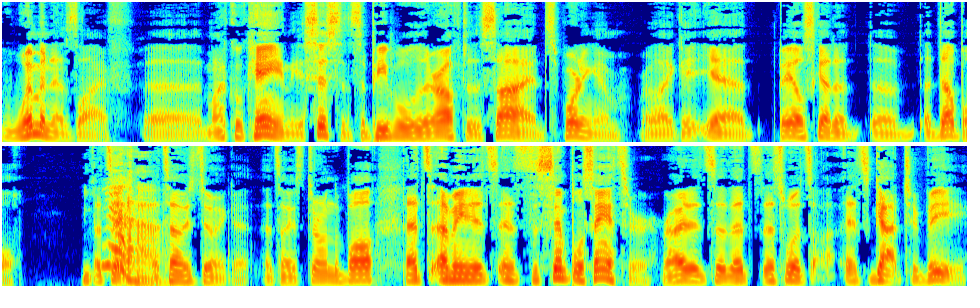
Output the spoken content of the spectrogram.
women in his life uh, michael caine the assistants the people that are off to the side supporting him are like yeah bale's got a, a, a double. That's it. That's how he's doing it. That's how he's throwing the ball. That's i mean it's it's the simplest answer right? It's uh that's that's what it's, it's got to be.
